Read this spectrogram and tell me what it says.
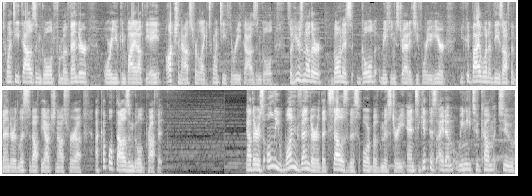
twenty thousand gold from a vendor, or you can buy it off the auction house for like twenty three thousand gold. So here's another bonus gold making strategy for you here. You could buy one of these off the vendor and list it off the auction house for a, a couple thousand gold profit. Now there is only one vendor that sells this Orb of Mystery, and to get this item, we need to come to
